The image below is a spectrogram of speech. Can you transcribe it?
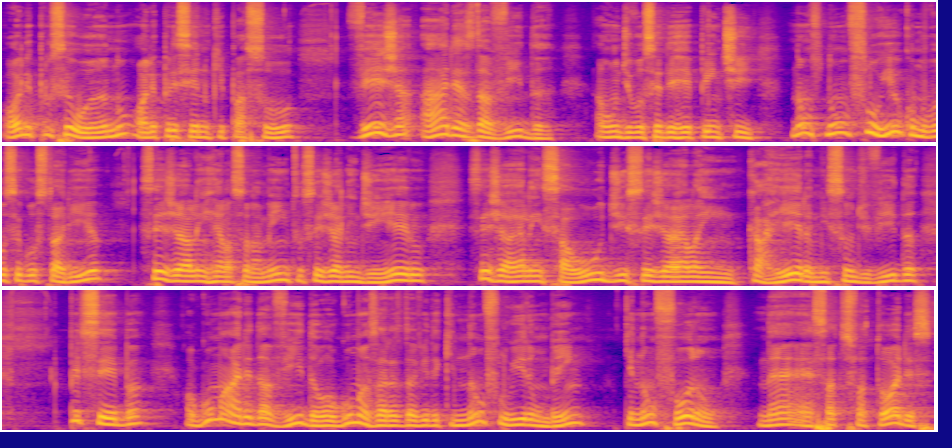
Olhe para o seu ano, olhe para esse ano que passou, veja áreas da vida onde você de repente não, não fluiu como você gostaria, seja ela em relacionamento, seja ela em dinheiro, seja ela em saúde, seja ela em carreira, missão de vida. Perceba alguma área da vida ou algumas áreas da vida que não fluíram bem, que não foram né, satisfatórias,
